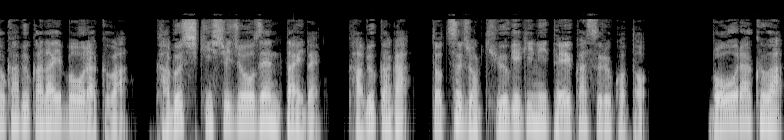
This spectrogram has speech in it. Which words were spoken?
ト株価大暴落は、株式市場全体で、株価が突如急激に低下すること。暴落は、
